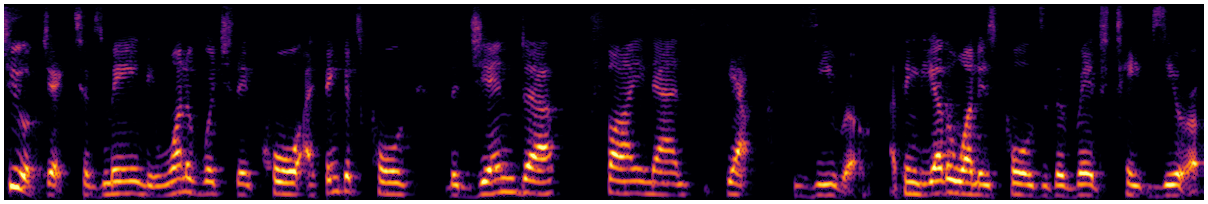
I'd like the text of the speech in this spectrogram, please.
two objectives mainly, one of which they call, I think it's called the Gender Finance Gap Zero. I think the other one is called the Red Tape Zero,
